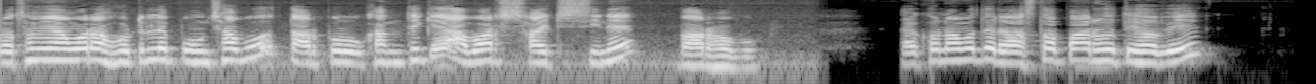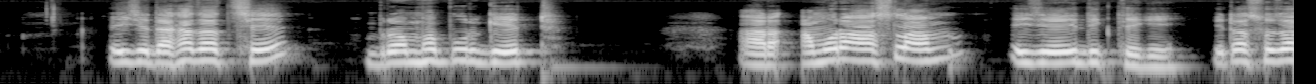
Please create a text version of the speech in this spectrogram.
প্রথমে আমরা হোটেলে পৌঁছাবো তারপর ওখান থেকে আবার সাইট সিনে বার হব। এখন আমাদের রাস্তা পার হতে হবে। এই যে দেখা যাচ্ছে ব্রহ্মপুর গেট আর আমরা আসলাম এই যে এই দিক থেকে। এটা সোজা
